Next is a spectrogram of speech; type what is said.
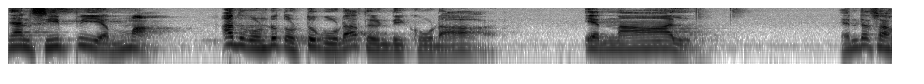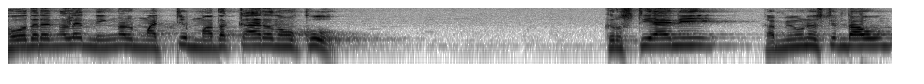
ഞാൻ സി പി എമ്മാ. അതുകൊണ്ട് തൊട്ടുകൂടാ തീണ്ടിക്കൂടാ. എന്നാൽ എന്റെ സഹോദരങ്ങളെ നിങ്ങൾ മറ്റ് മതക്കാരെ നോക്കൂ. ക്രിസ്ത്യാനി കമ്മ്യൂണിസ്റ്റ് ഉണ്ടാവും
